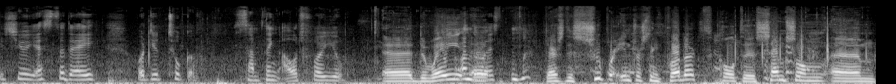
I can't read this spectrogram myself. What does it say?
issue yesterday? What you took something out for you Uh, the way the uh. Mhm. there's this super interesting product called the Samson um,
